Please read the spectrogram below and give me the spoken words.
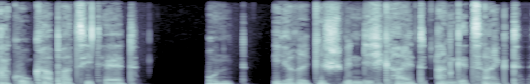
Akkukapazität und Ihre Geschwindigkeit angezeigt.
